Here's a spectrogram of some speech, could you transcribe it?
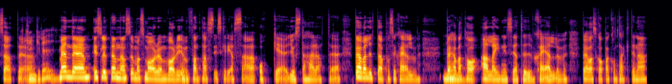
Så att, Vilken eh, grej. Men eh, i slutändan, summa summarum, var det ju en mm. fantastisk resa. Och eh, just det här att eh, behöva lita på sig själv, mm. behöva ta alla initiativ själv, behöva skapa kontakterna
